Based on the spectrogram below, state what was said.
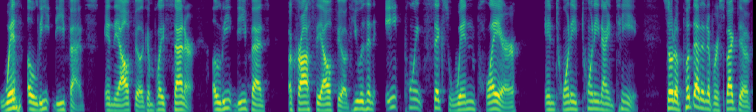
with elite defense in the outfield. Can play center, elite defense across the outfield. He was an 8.6 win player in 20, 2019. So to put that into perspective,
